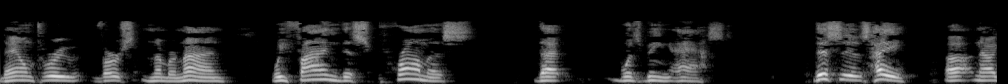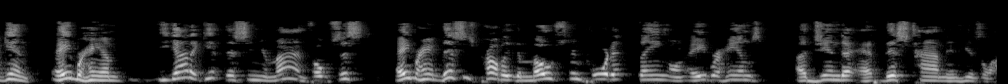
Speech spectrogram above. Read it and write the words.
down through verse number nine, we find this promise that was being asked. This is, hey, uh, now again, Abraham, you gotta get this in your mind, folks. This, Abraham, this is probably the most important thing on Abraham's agenda at this time in his life.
